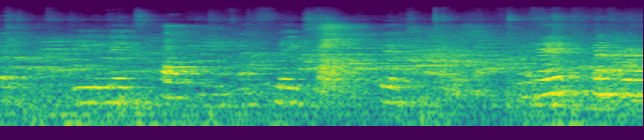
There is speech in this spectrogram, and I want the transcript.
D, E makes, F. F makes. Good. Okay.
